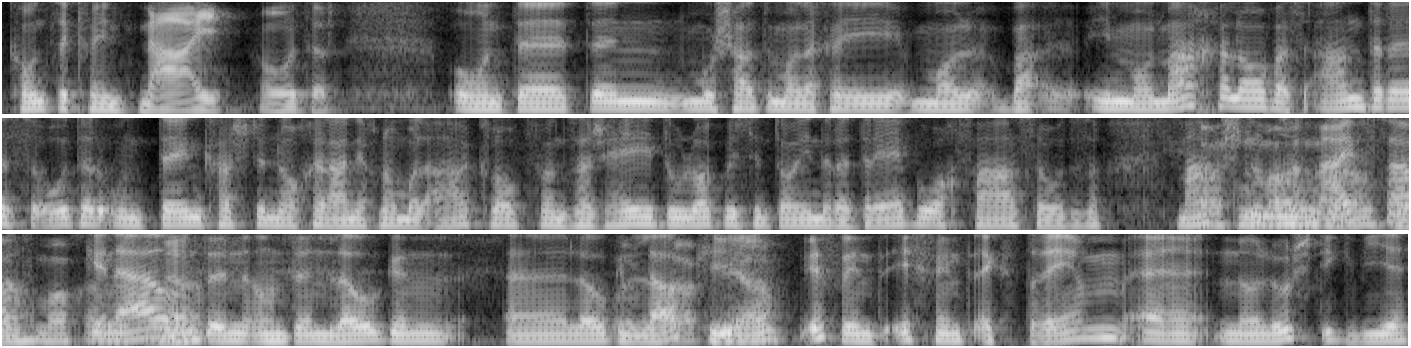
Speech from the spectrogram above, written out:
konsequent Nein, oder? Und äh, dann musst du halt mal ein bisschen mal, ihn mal machen lassen, was anderes, oder? Und dann kannst du dann nachher eigentlich nochmal anklopfen und sagst, hey, du schau, wir sind da in einer Drehbuchphase oder so. Magst du mal einen Knives ja. Machen? Genau, ja. und dann, und dann Logan, äh, Logan Lucky. Ja. Ich finde ich find extrem äh, noch lustig, wie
